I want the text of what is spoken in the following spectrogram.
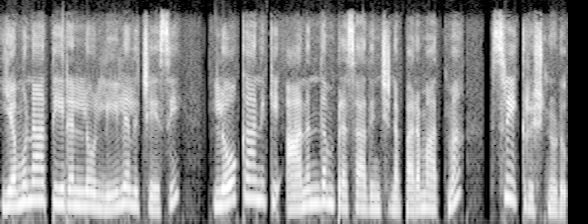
యమునా తీరంలో లీలలు చేసి లోకానికి ఆనందం ప్రసాదించిన పరమాత్మ శ్రీకృష్ణుడు.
